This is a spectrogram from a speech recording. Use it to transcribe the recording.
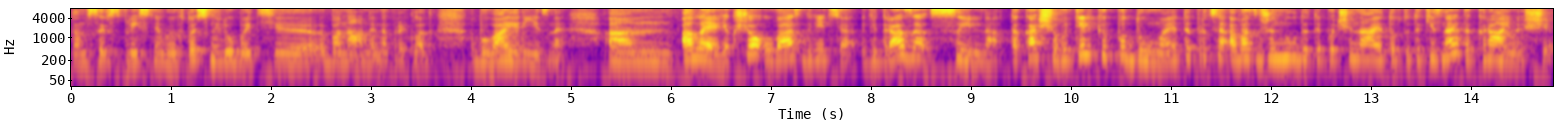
там сир з пліснявою, хтось не любить банани, наприклад. Буває різне. Ем, Але якщо у вас, дивіться, відраза сильна, така, що ви тільки подумаєте про це, а вас вже нудити починає, тобто такі, знаєте, крайнощі.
